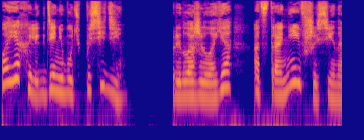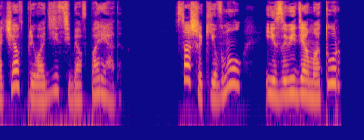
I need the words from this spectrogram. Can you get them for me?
«Поехали где-нибудь посидим», — предложила я, отстранившись и начав приводить себя в порядок. Саша кивнул и, заведя мотор,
